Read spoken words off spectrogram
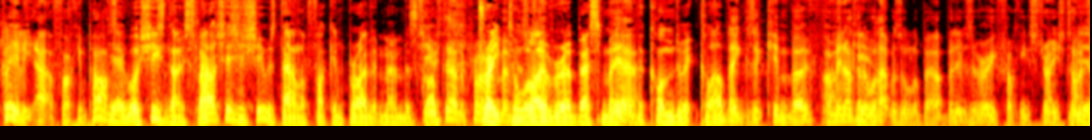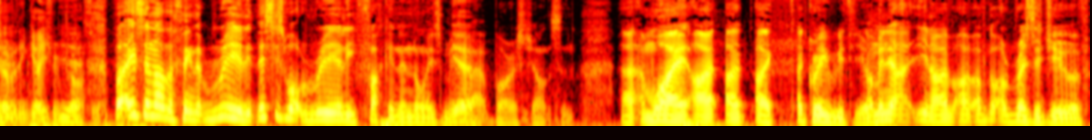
clearly at a fucking party. Yeah, well, she's no slouch, is she? She was down the fucking private members She club, was down the private draped members all club. over her best mate Yeah. at the Conduit Club. Legs akimbo. I mean, I don't know what that was all about, but it was a very fucking strange time to have an engagement yeah. party. But it's another thing that really, this is what really fucking annoys me Yeah. about Boris Johnson. Uh, and why I, I, I agree with you. I mean, Mm. uh, you know, I've, I've got a residue of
